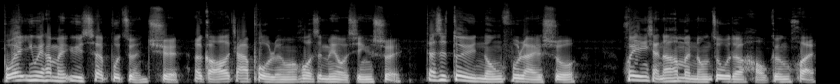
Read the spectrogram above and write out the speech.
不会因为他们预测不准确而搞到家破人亡或是没有薪水。但是对于农夫来说，会影响到他们农作物的好跟坏，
